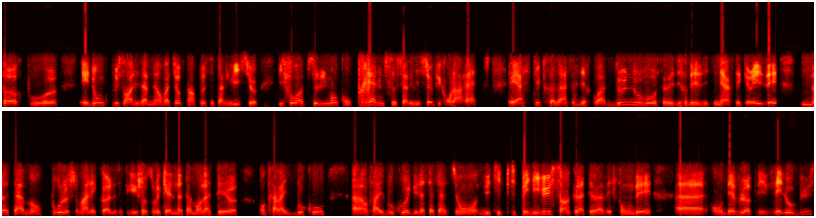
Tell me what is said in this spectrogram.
peur pour eux, et donc plus on va les amener en voiture, c'est un peu ce cercle vicieux. Il faut absolument qu'on prenne ce cercle vicieux puis qu'on l'arrête, et à ce titre-là, ça veut dire quoi? De nouveau, ça veut dire des itinéraires sécurisés, notamment pour le chemin à l'école, c'est quelque chose sur lequel notamment la TE, on travaille beaucoup, euh, on travaille beaucoup avec des associations du type Pédibus hein, que la TE avait fondé. Euh, on développe les vélobus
